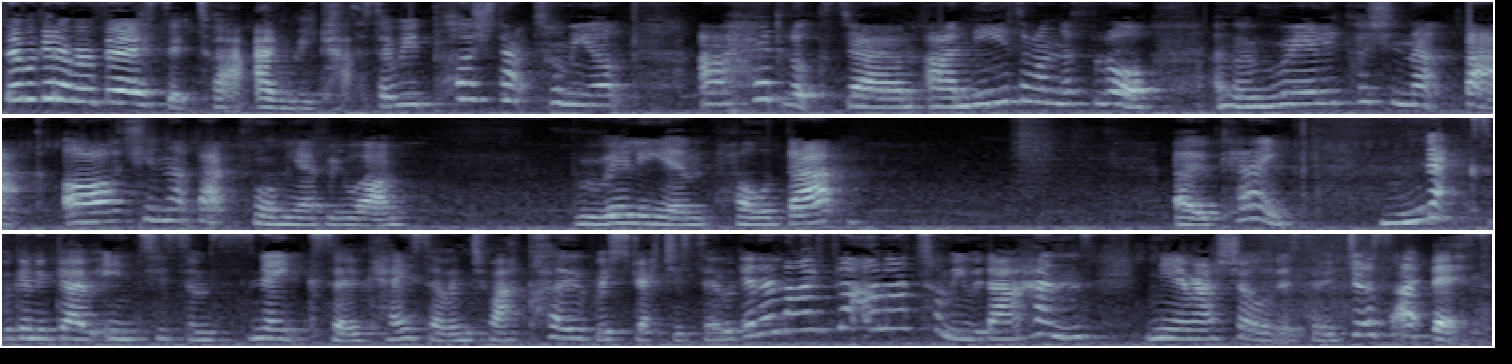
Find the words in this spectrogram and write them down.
then we're going to reverse it to our angry cat. So we push that tummy up, our head looks down, our knees are on the floor, and we're really pushing that back, arching that back for me, everyone. Brilliant. Hold that. Okay. Next, we're going to go into some snakes, okay? So into our cobra stretches. So we're going to lie flat on our tummy with our hands near our shoulders. So just like this.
